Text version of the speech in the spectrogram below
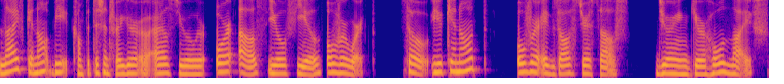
Life cannot be a competition for you or else you or else you'll feel overworked. So you cannot overexhaust yourself during your whole life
